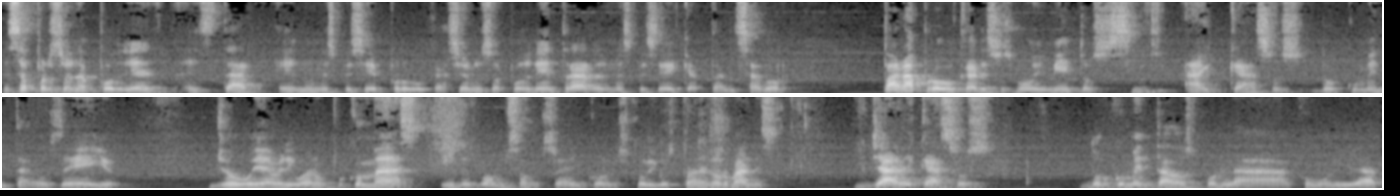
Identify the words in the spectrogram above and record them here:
esa persona podría estar en una especie de provocación, o sea, podría entrar en una especie de catalizador para provocar esos movimientos. Sí hay casos documentados de ello. Yo voy a averiguar un poco más y los vamos a mostrar con los códigos paranormales. Ya de casos documentados por la comunidad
